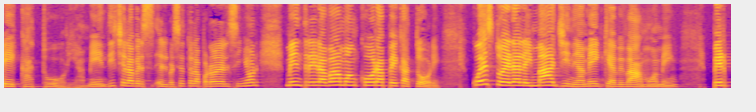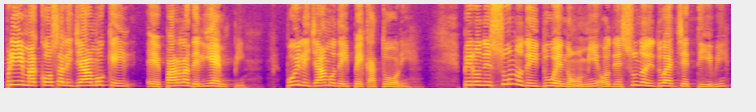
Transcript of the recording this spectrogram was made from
peccatori. Amen. Dice vers- il versetto della parola del Signore, mentre eravamo ancora peccatori. Questa era l'immagine, amen, che avevamo, amen. Per prima cosa leggiamo che eh, parla degli empi, poi leggiamo dei peccatori. Però nessuno dei due nomi o nessuno dei due aggettivi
